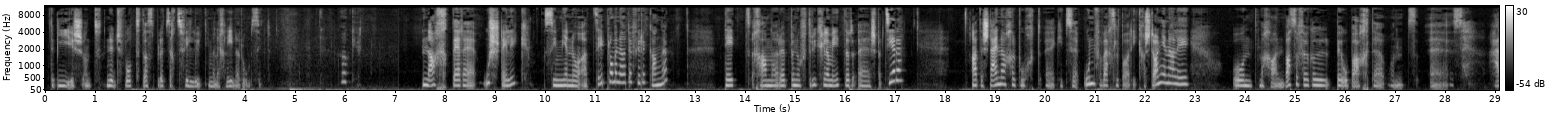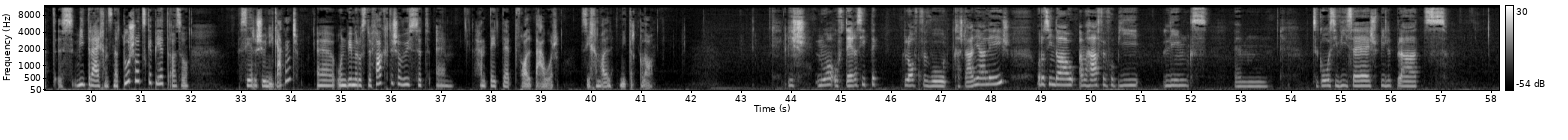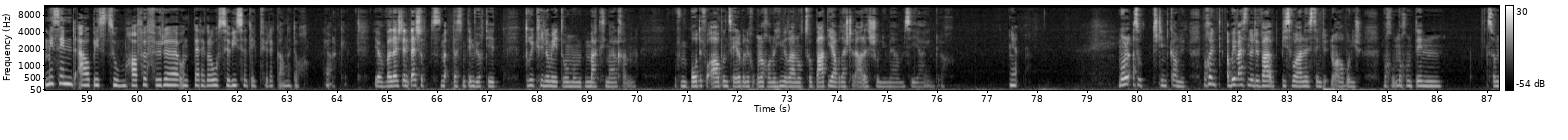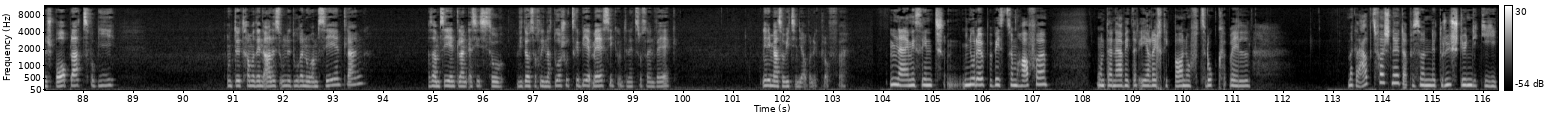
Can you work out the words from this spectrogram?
dabei ist und nicht will, dass plötzlich zu viele Leute in einem kleinen Raum sind. Okay. Nach der Ausstellung sind wir noch an die Seepromenade gegangen. Dort kann man etwa auf drei Kilometer äh, spazieren. An der Steinacher Bucht äh, gibt es eine unverwechselbare Kastanienallee und man kann Wasservögel beobachten und äh, es hat ein weitreichendes Naturschutzgebiet, also sehr schöne Gegend. Äh, und wie wir aus den Fakten schon wissen, äh, haben dort die Pfahlbauer sich einmal niedergelassen. Bist du nur auf der Seite gelaufen, wo die Kastanienallee ist? Oder sind da auch am Hafen vorbei links ähm, eine große Wiese, Spielplatz? Wir sind auch bis zum Hafen führen und der grossen Wiese dort führen gegangen, doch. Ja. Okay. Ja, weil das, ist dann, das, ist schon, das sind dann wirklich die drei Kilometer, wo man maximal kann auf dem Boden von Abend selber. Dann kommt man nachher noch hinten dran noch zur Badi, aber das ist dann alles schon nicht mehr am See eigentlich. Ja. Mal, also das stimmt gar nicht. Man könnte, aber ich weiß nicht, bis wohin es denn dort noch Arbon ist. Man, man kommt dann so einem Sportplatz vorbei und dort kann man dann alles unten durch noch am See entlang. Also am See entlang, es ist so wieder so ein bisschen Naturschutzgebiet mäßig und dann hat es noch so einen Weg. Ich nehme an, so weit sind die aber nicht gelaufen. Nein, wir sind nur etwa bis zum Hafen und dann auch wieder eher Richtung Bahnhof zurück, weil man glaubt es fast nicht, aber so eine dreistündige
